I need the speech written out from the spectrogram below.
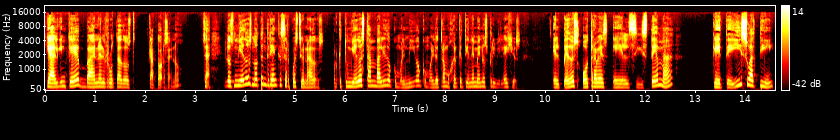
que alguien que va en el ruta 214, ¿no? O sea, los miedos no tendrían que ser cuestionados, porque tu miedo es tan válido como el mío, como el de otra mujer que tiene menos privilegios. El pedo es otra vez el sistema que te hizo a ti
